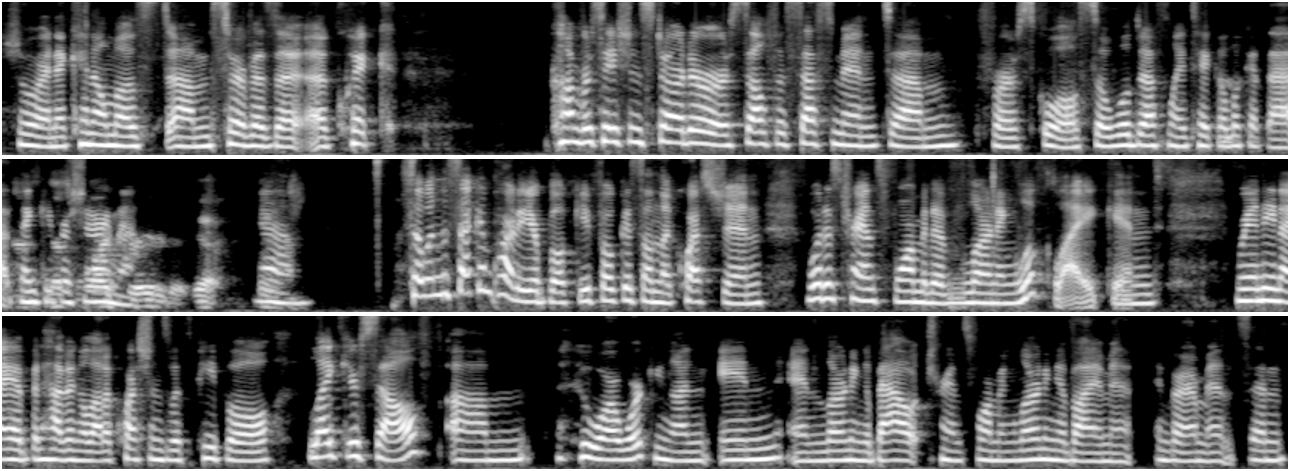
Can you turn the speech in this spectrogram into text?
Sure, and it can almost um, serve as a, a, quick conversation starter or self-assessment um, for a school. So we'll definitely take a look at that. Thank you for sharing that. Yeah. Yeah. So in the second part of your book, you focus on the question, what does transformative learning look like? And Randy and I have been having a lot of questions with people like yourself um, who are working on in and learning about transforming learning environment environments. And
